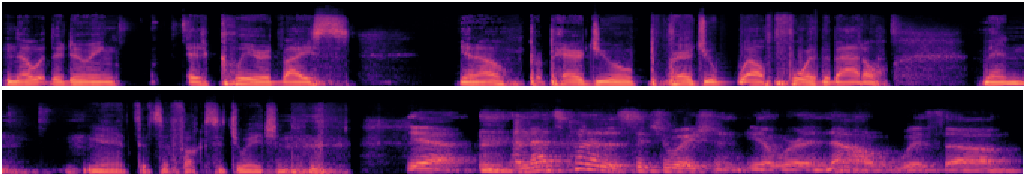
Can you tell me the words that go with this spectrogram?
know what they're doing clear advice you know prepared you prepared you well for the battle then yeah it's, it's a fucked situation. Yeah and that's kind of the situation you know we're in now with um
